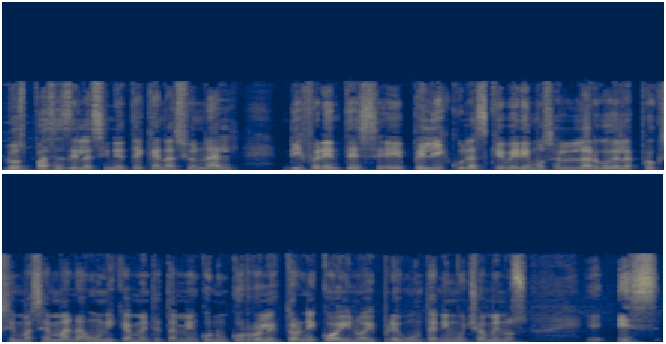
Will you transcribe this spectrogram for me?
Los pases de la Cineteca Nacional, diferentes eh, películas que veremos a lo largo de la próxima semana, únicamente también con un correo electrónico, ahí no hay pregunta ni mucho menos, es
